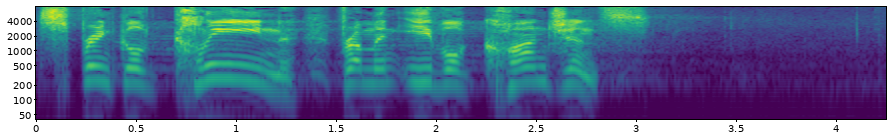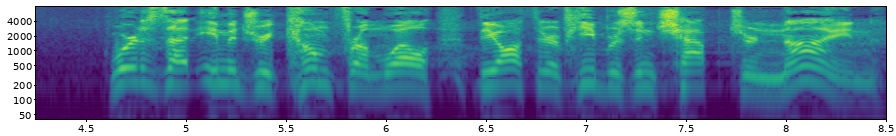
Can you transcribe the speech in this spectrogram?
sprinkled clean from an evil conscience. Where does that imagery come from? Well, the author of Hebrews in chapter 9,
